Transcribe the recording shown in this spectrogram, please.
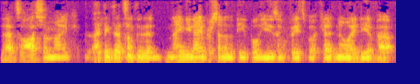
That's awesome, Mike. I think that's something that 99% of the people using Facebook had no idea about.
